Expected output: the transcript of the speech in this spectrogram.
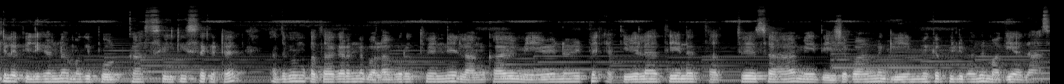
කියල පිළිගන්න මගේ පෝඩ්කාස් සිටිස් එකට අදමම කතා කරන්න බලාපොරොත්තු වෙන්නේ ලංකාවේ මේ වෙනවිට ඇතිවෙලා තියෙන තත්ත්වය සහ මේ දේශපාලන ගේම් එක පිළිබඳ මගේ අදහස.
